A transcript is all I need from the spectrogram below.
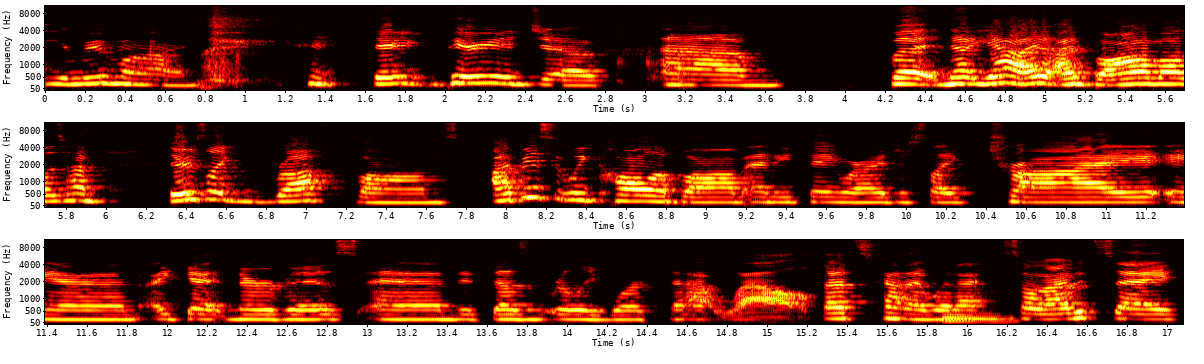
you move on. period joke. Um, but no, yeah, I, I bomb all the time there's like rough bombs. I basically call a bomb anything where I just like try and I get nervous and it doesn't really work that well. That's kind of what mm. I so I would say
